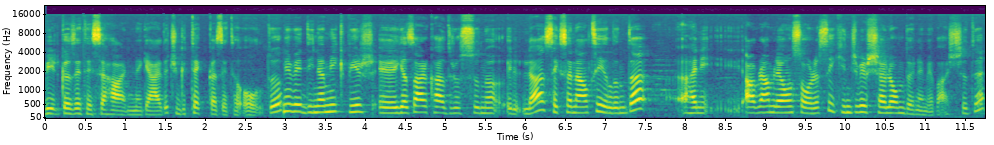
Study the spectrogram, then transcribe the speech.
bir gazetesi haline geldi. Çünkü tek gazete oldu. Ve dinamik bir e, yazar kadrosuyla 86 yılında hani Avram Leon sonrası ikinci bir Shalom dönemi başladı.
